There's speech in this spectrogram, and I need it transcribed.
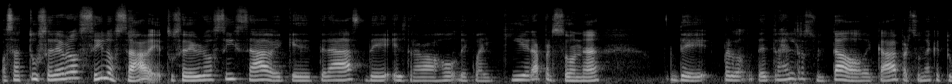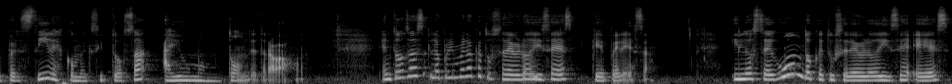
O sea, tu cerebro sí lo sabe, tu cerebro sí sabe que detrás del trabajo de cualquiera persona, de, perdón, detrás del resultado de cada persona que tú percibes como exitosa, hay un montón de trabajo. Entonces, lo primero que tu cerebro dice es, qué pereza. Y lo segundo que tu cerebro dice es,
